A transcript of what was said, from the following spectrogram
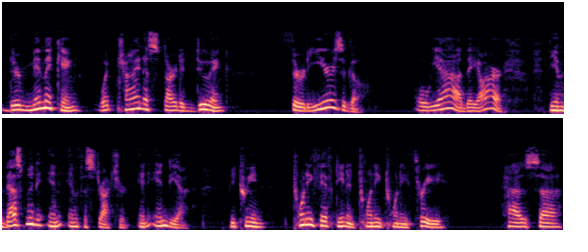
they're mimicking what China started doing 30 years ago. Oh yeah, they are. The investment in infrastructure in India between 2015 and 2023 has uh,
